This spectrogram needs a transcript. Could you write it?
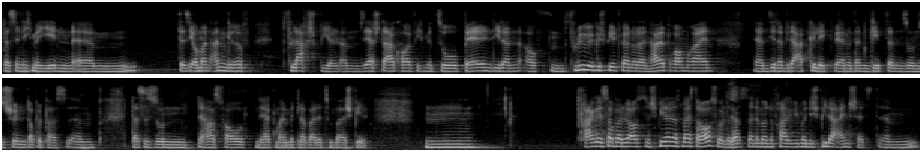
dass sie nicht mehr jeden, ähm, dass sie auch mal einen Angriff flach spielen, ähm, sehr stark häufig mit so Bällen, die dann auf dem Flügel gespielt werden oder in den Halbraum rein, ähm, die dann wieder abgelegt werden und dann geht dann so einen schönen Doppelpass. Ähm, das ist so ein HSV-Merkmal mittlerweile zum Beispiel. Hm. Frage ist, ob er aus den Spielern das meiste rausholt. Das ja. ist dann immer eine Frage, wie man die Spieler einschätzt. Ähm,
